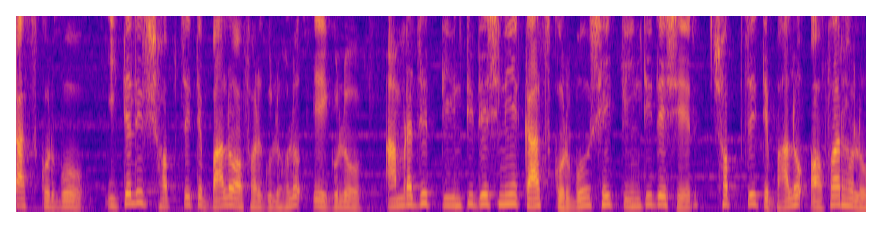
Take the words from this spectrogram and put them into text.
কাজ করব। ইতালির সবচেয়ে ভালো অফারগুলো হলো এগুলো। আমরা যে তিনটি দেশ নিয়ে কাজ করব, সেই তিনটি দেশের সবচেয়ে ভালো অফার হলো,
